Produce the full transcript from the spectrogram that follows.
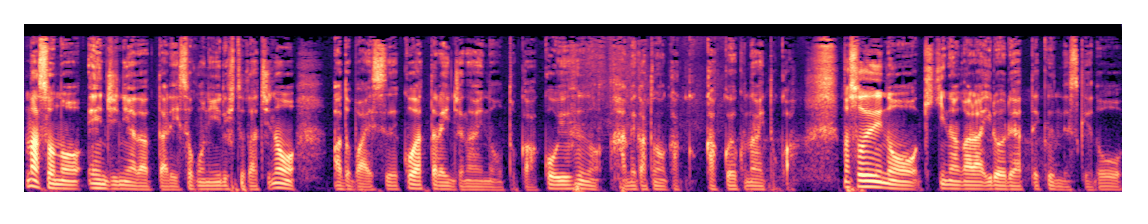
まあそのエンジニアだったり、そこにいる人たちのアドバイス、こうやったらいいんじゃないのとか、こういう風なはめ方のかっこよくないとか、まあそういうのを聞きながらいろいろやっていくんですけど、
